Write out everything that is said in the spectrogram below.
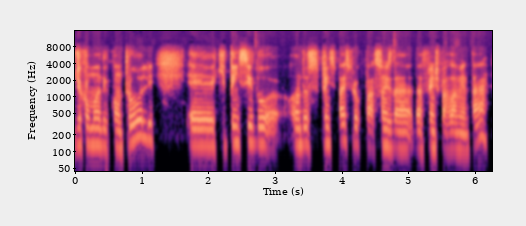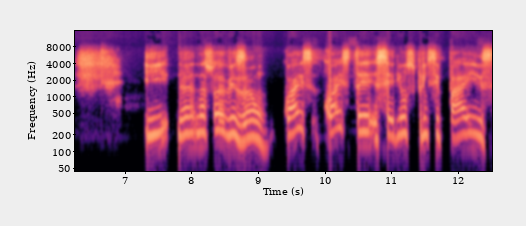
de comando e controle, é, que tem sido uma das principais preocupações da, da frente parlamentar. E, na, na sua visão, quais, quais te, seriam os principais,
